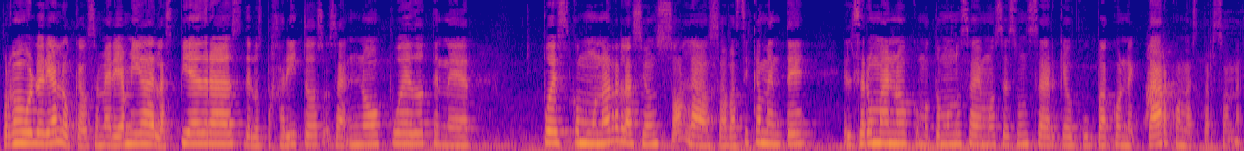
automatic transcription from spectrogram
porque me volvería loca, o sea, me haría amiga de las piedras, de los pajaritos, o sea, no puedo tener pues como una relación sola, o sea, básicamente el ser humano, como todo mundo sabemos, es un ser que ocupa conectar con las personas.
